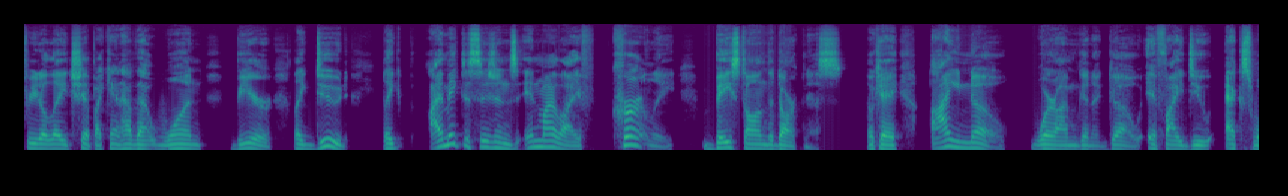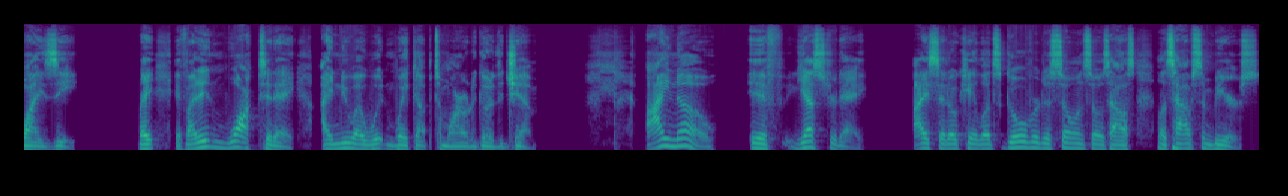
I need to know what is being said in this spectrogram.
Frito Lay chip. I can't have that one beer. Like, dude, like I make decisions in my life currently based on the darkness. Okay. I know where I'm to go if I do XYZ, right? If I didn't walk today, I knew I wouldn't wake up tomorrow to go to the gym. I know if yesterday I said, okay, let's go over to so and so's house, let's have some beers,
